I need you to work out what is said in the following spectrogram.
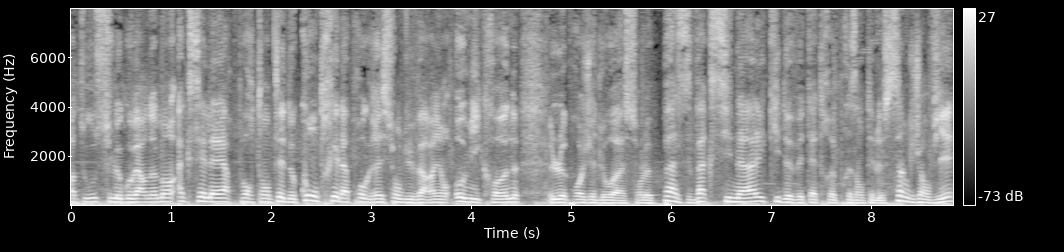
à tous. Le gouvernement accélère pour tenter de contrer la progression du variant Omicron. Le projet de loi sur le pass vaccinal qui devait être présenté le 5 janvier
